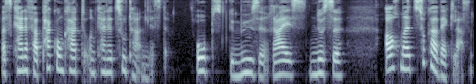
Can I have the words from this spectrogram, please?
was keine Verpackung hat und keine Zutatenliste. Obst, Gemüse, Reis, Nüsse, auch mal Zucker weglassen.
